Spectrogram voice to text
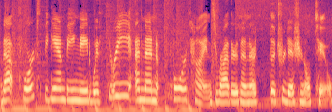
that forks began being made with three and then four tines rather than a, the traditional two.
